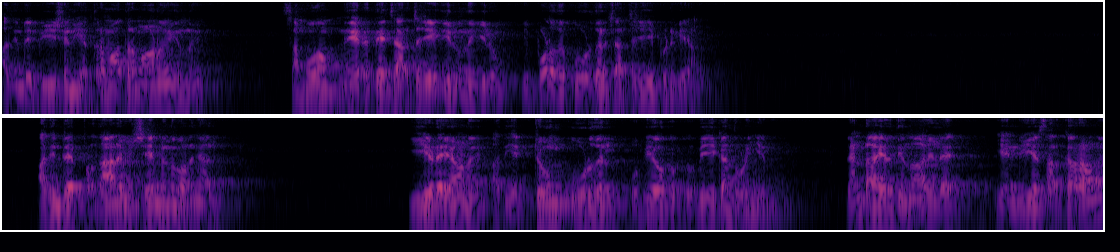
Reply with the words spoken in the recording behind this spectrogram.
അതിന്റെ ഭീഷണി എത്രമാത്രമാണ് എന്ന് സമൂഹം നേരത്തെ ചർച്ച ചെയ്തിരുന്നെങ്കിലും ഇപ്പോൾ അത് കൂടുതൽ ചർച്ച ചെയ്യപ്പെടുകയാണ്. അതിന്റെ പ്രധാന വിഷയം എന്ന് പറഞ്ഞാൽ ഈയിടെയാണ് അത് ഏറ്റവും കൂടുതൽ ഉപയോഗ ഉപയോഗിക്കാൻ തുടങ്ങിയത്. രണ്ടായിരത്തി നാലിലെ എൻ ഡി എ സർക്കാരാണ്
